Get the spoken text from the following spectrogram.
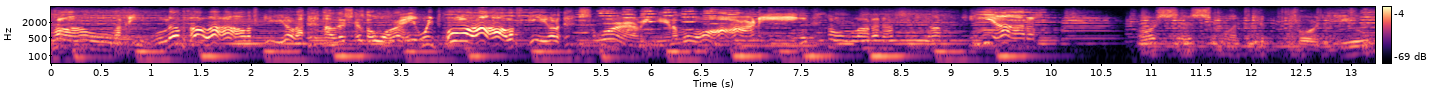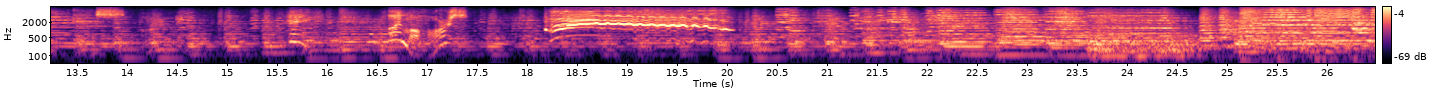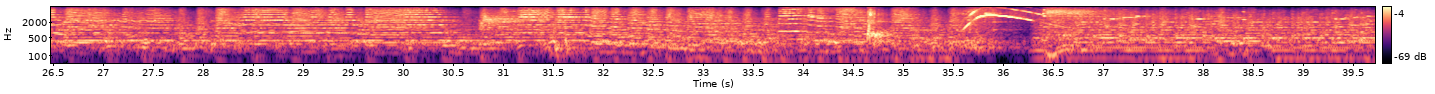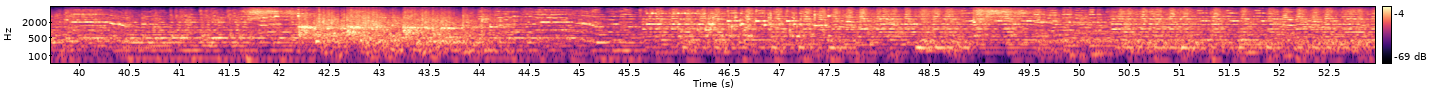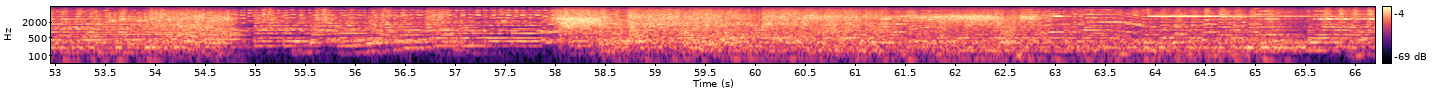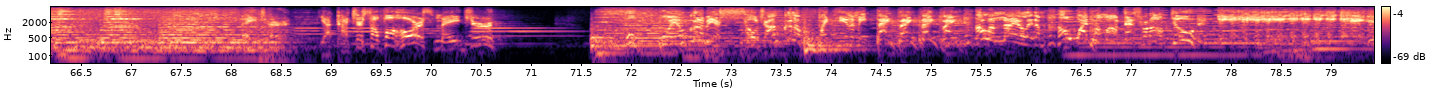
field, pull the field. This is the way we pull the field. Early in the morning. Oh, Lord, enough, yada, Horses wanted for U.S. Army. Hey, I'm a horse. Got yourself a horse, Major. Oh, boy, I'm gonna be a soldier. I'm gonna fight the enemy. Bang, bang, bang, bang. I'll annihilate him. I'll wipe him out. That's what I'll do.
